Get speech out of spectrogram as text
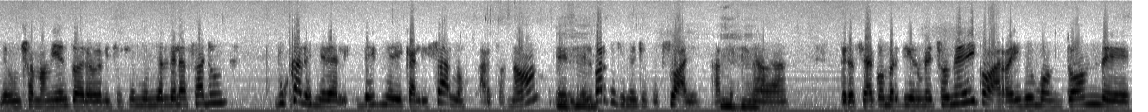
un llamamiento de la Organización Mundial de la Salud, busca desmedicalizar los partos, ¿no? el, parto es un hecho sexual, antes que nada, pero se ha convertido en un hecho médico a raíz de un montón de,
